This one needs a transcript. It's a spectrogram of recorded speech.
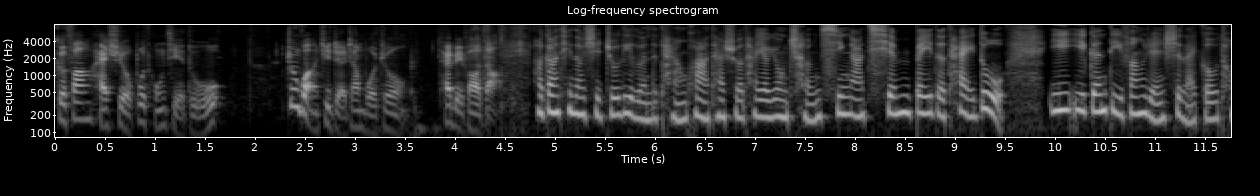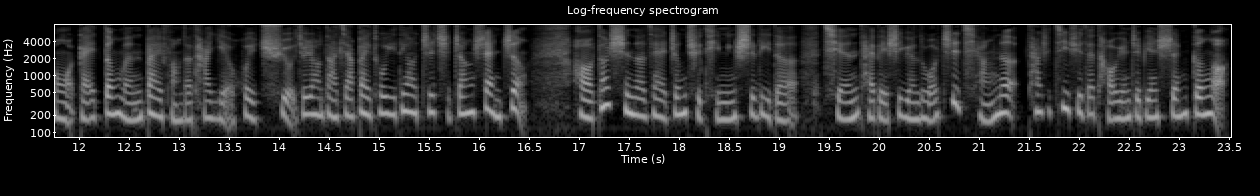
各方还是有不同解读。中广记者张伯仲。台北报道。好，刚刚听到是朱立伦的谈话，他说他要用诚心啊、谦卑的态度，一一跟地方人士来沟通哦。该登门拜访的他也会去，就让大家拜托一定要支持张善政。好，当时呢，在争取提名失利的前台北市议员罗志强呢，他是继续在桃园这边深耕哦，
